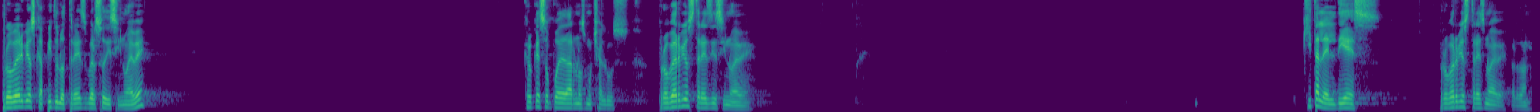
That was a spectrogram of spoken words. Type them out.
Proverbios capítulo 3, verso 19. Creo que eso puede darnos mucha luz. Proverbios 3:19. Quítale el 10. Proverbios 3:9, perdón.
